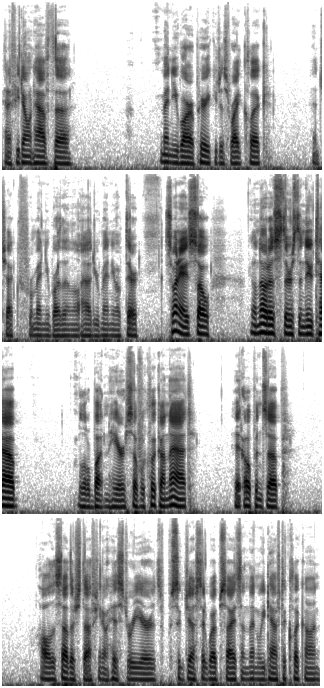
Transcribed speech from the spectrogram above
And if you don't have the menu bar up here you could just right click and check for menu bar then it'll add your menu up there. So anyway, so you'll notice there's the new tab little button here. So if we click on that it opens up all this other stuff you know history or suggested websites and then we'd have to click on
